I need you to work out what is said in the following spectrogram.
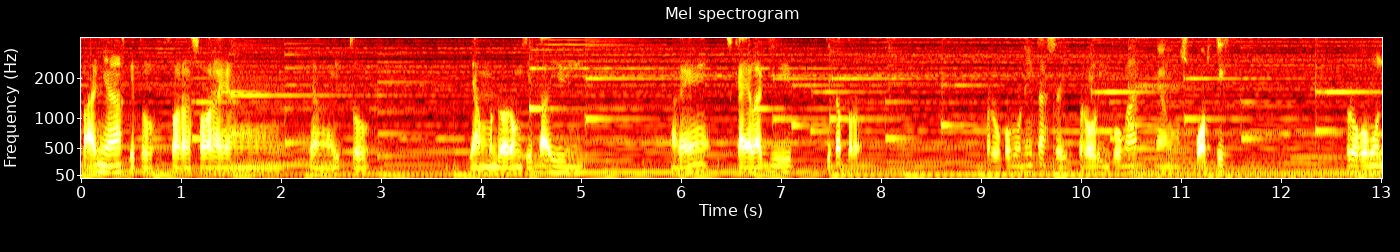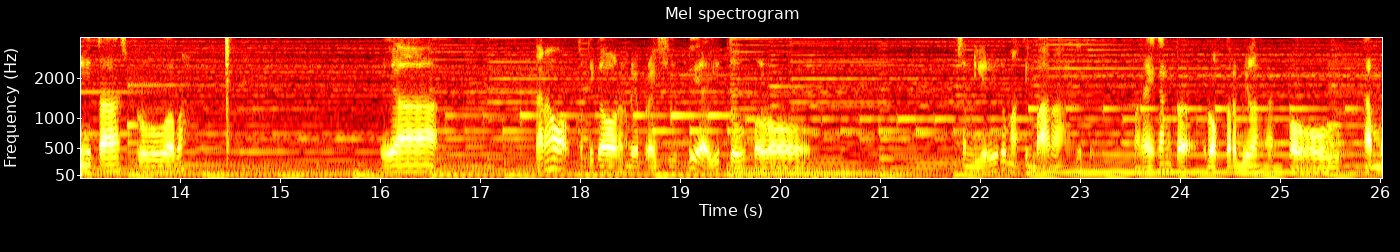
Banyak gitu suara-suara yang yang itu yang mendorong kita ini. Makanya sekali lagi kita perlu perlu komunitas sih, perlu lingkungan yang sportif, perlu komunitas, perlu apa? Ya karena ketika orang depresi itu ya itu kalau sendiri itu makin parah gitu. Makanya kan ke dokter bilang kan kalau kamu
